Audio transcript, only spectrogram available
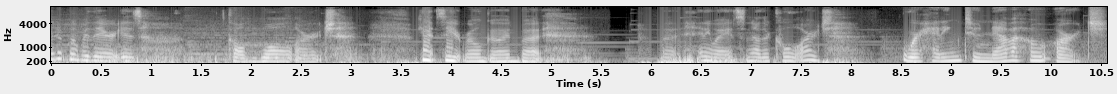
Right up over there is it's called wall arch. Can't see it real good but but anyway it's another cool arch. We're heading to navajo arch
